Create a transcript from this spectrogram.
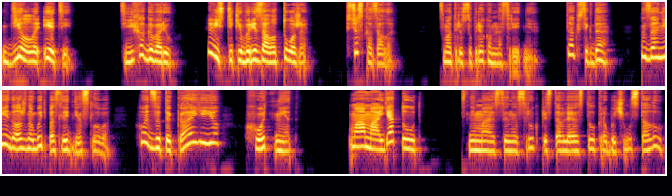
Делала эти!» «Тихо, говорю! Листики вырезала тоже. Все сказала. Смотрю с упреком на среднюю. Так всегда. За ней должно быть последнее слово. Хоть затыкай ее, хоть нет. «Мама, я тут!» Снимаю сына с рук, приставляю стул к рабочему столу,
